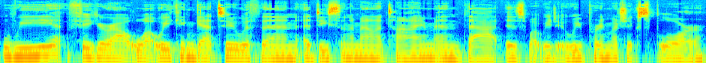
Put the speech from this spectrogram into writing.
we figure out what we can get to within a decent amount of time. And that is what we do. We pretty much explore.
